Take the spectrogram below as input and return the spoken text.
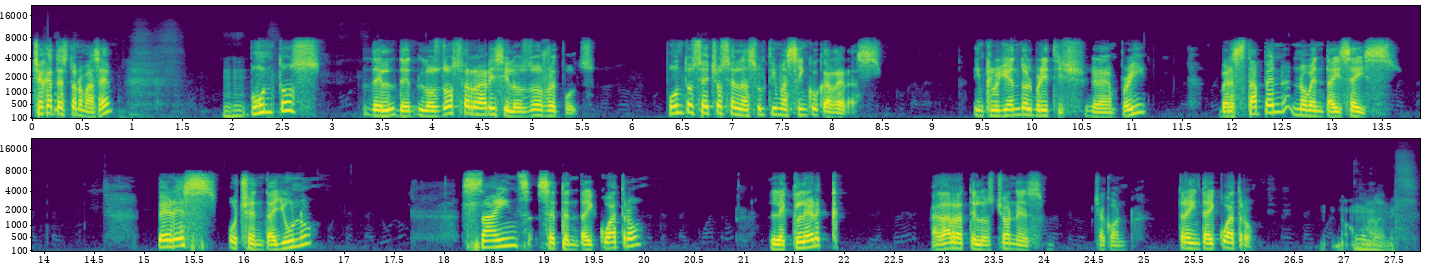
Chécate esto nomás, ¿eh? Puntos de los dos Ferraris y los dos Red Bulls. Puntos hechos en las últimas cinco carreras, incluyendo el British Grand Prix. Verstappen 96, Pérez 81, Sainz 74, Leclerc, agárrate los chones, chacón, 34. no No mames. mames.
